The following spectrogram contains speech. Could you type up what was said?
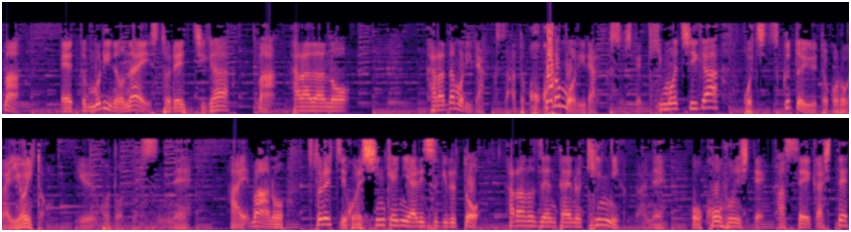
まあ、えっ、ー、と、無理のないストレッチが、まあ、体の、体もリラックス、あと心もリラックスして気持ちが落ち着くというところが良いということですね。はい。まあ、あの、ストレッチこれ真剣にやりすぎると、体全体の筋肉がね、こう興奮して活性化して、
